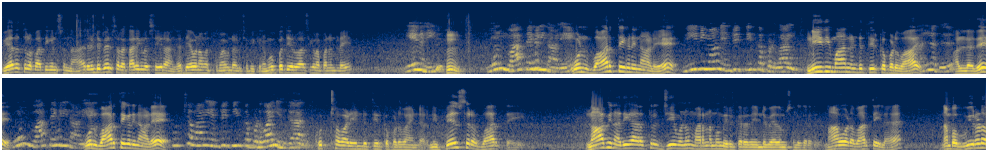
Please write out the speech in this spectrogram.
வேதத்தில் பார்த்தீங்கன்னு சொன்னால் ரெண்டு பேர் சில காரியங்களை செய்கிறாங்க தேவநாமத்துக்கு மகிமை அனுப்பிச்சு முப்பத்தி ஏழு வாசிக்கலாம் பன்னெண்டுலேயே. ம். உன் வார்த்தைகளினாலே நீதிமான் என்று தீர்க்கப்படுவாய். நீதிமான் என்று தீர்க்கப்படுவாய். அல்லது உன் வார்த்தைகளினாலே குற்றவாளி என்று தீர்க்கப்படுவாய் என்றார். குற்றவாளி என்று தீர்க்கப்படுவாய் என்றார். நீ பேசுகிற வார்த்தை நாவின் அதிகாரத்தில் ஜீவனும் மரணமும் இருக்கிறது என்று வேதம் சொல்லுகிறது நாவோட வார்த்தையில் நம்ம உயிரோட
